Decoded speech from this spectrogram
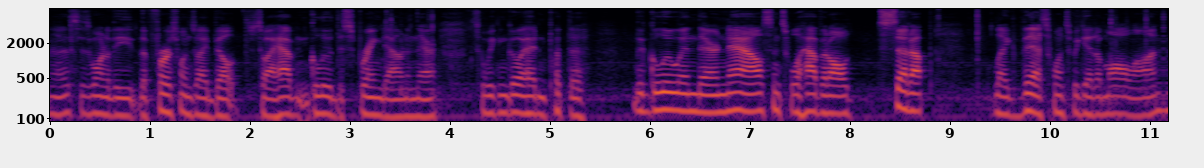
Now this is one of the, the first ones I built, so I haven't glued the spring down in there. So we can go ahead and put the the glue in there now since we'll have it all set up like this once we get them all on.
